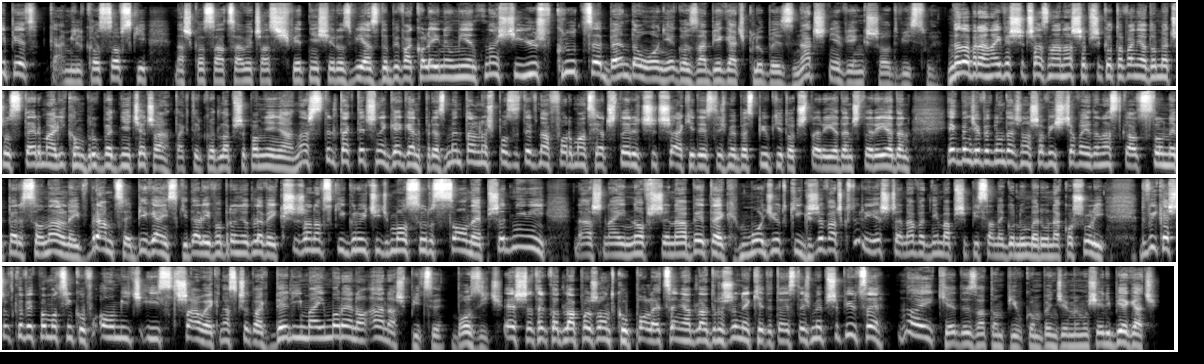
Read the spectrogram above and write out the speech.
Kamil Kosowski. Nasz Kosa cały czas świetnie się rozwija, zdobywa kolejne umiejętności już wkrótce będą o niego zabiegać kluby znacznie większe od Wisły. No dobra, najwyższy czas na nasze przygotowania do meczu z Termaliką Brookbet Nieciecza. Tak tylko dla przypomnienia. Nasz styl taktyczny Gegenpress, mentalność pozytywna, formacja 4-3-3, a kiedy jesteśmy bez piłki to 4-1-4-1. Jak będzie wyglądać nasza wyjściowa jedenastka od strony personalnej? W bramce Biegański, dalej w obronie od lewej Krzyżanowski, Grójcić, Mosur, Sone. Przed nimi nasz najnowszy najnowszy nabytek, młodziutki grzywacz, który jeszcze nawet nie ma przypisanego numeru na koszuli. Dwójka środkowych pomocników Omić i Strzałek na skrzydłach Delima i Moreno, a na szpicy Bozić. Jeszcze tylko dla porządku polecenia dla drużyny, kiedy to jesteśmy przy piłce, no i kiedy za tą piłką będziemy musieli biegać.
